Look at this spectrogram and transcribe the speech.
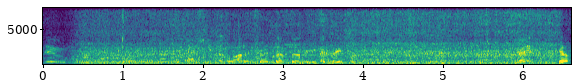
do. Actually, you got a lot of tread left on her. You can race her. Ready? Yep.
